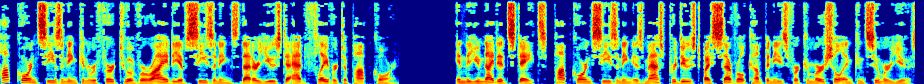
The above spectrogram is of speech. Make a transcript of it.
Popcorn seasoning can refer to a variety of seasonings that are used to add flavor to popcorn. In the United States, popcorn seasoning is mass-produced by several companies for commercial and consumer use.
